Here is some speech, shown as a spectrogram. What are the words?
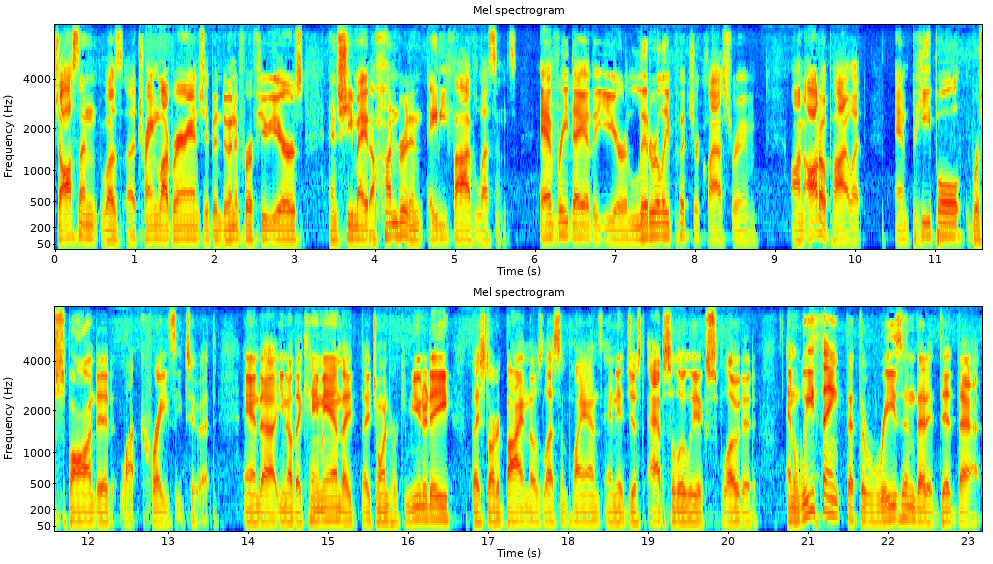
Jocelyn was a trained librarian. She'd been doing it for a few years, and she made 185 lessons every day of the year. Literally put your classroom on autopilot, and people responded like crazy to it. And uh, you know, they came in, they they joined her community, they started buying those lesson plans, and it just absolutely exploded. And we think that the reason that it did that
